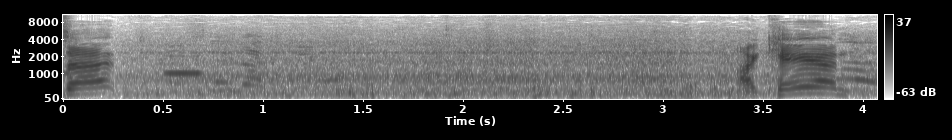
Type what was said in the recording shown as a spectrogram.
What's that? I can.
